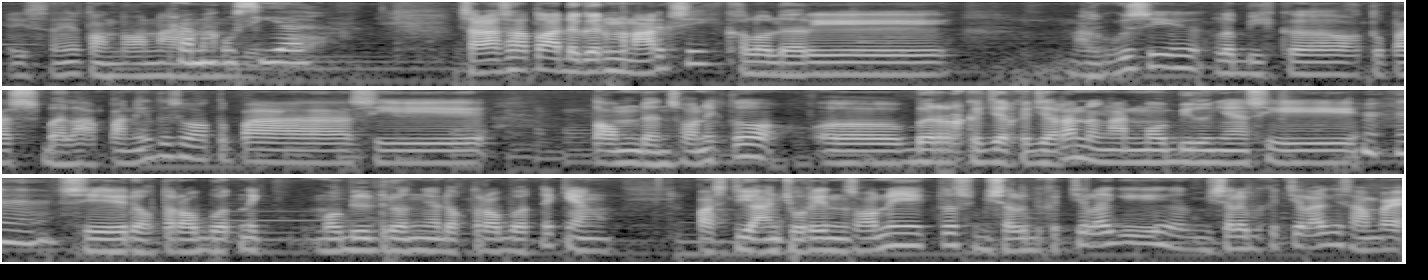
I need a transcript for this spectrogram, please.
istilahnya tontonan Ramah gitu. usia. salah satu adegan menarik sih kalau dari Mas Gus sih lebih ke waktu pas balapan itu sih waktu pas si Tom dan Sonic tuh eh, berkejar-kejaran dengan mobilnya si si Dr. Robotnik, mobil drone-nya Dr. Robotnik yang pas dihancurin Sonic terus bisa lebih kecil lagi, bisa lebih kecil lagi sampai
